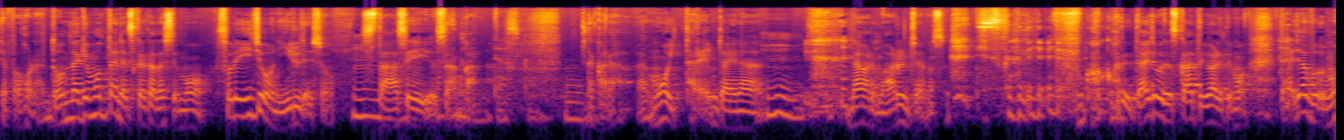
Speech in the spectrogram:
やっぱほらどんだけもったいない使い方してもそれ以上にいるでしょ、スター声優さんが。確かにうん、だからもう行ったれみたいな流れもあるんちゃいます、ですかね。ここで「大丈夫ですか?」って言われても「大丈夫も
